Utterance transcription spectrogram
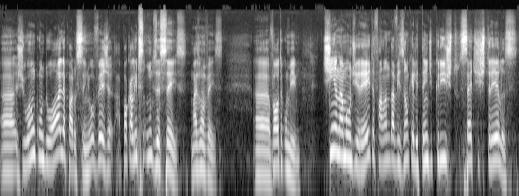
uh, João, quando olha para o Senhor, veja, Apocalipse 1,16, mais uma vez, uh, volta comigo. Tinha na mão direita, falando da visão que ele tem de Cristo, sete estrelas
